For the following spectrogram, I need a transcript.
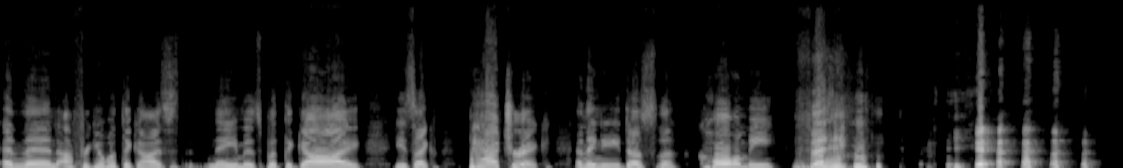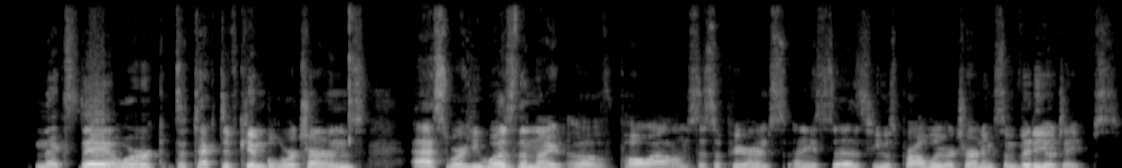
and then I forget what the guy's name is, but the guy he's like Patrick, and then he does the call me thing. yeah. Next day at work, Detective Kimball returns, asks where he was the night of Paul Allen's disappearance, and he says he was probably returning some videotapes.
